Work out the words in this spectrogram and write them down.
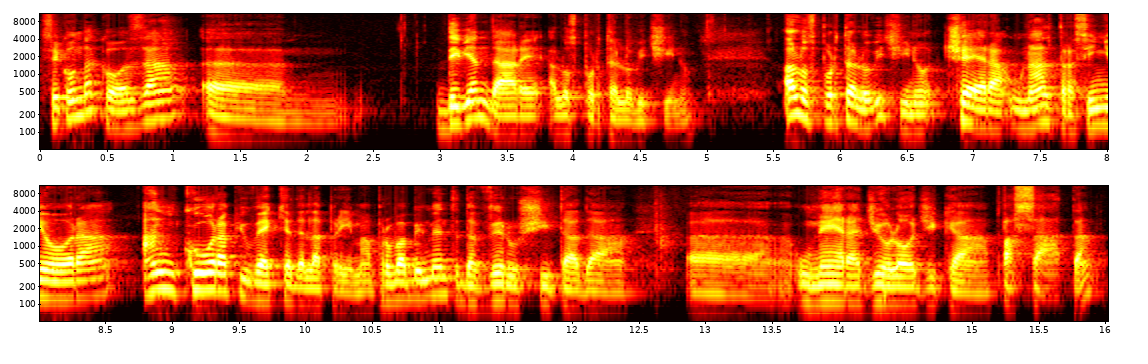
Seconda cosa, uh, devi andare allo sportello vicino. Allo sportello vicino c'era un'altra signora ancora più vecchia della prima, probabilmente davvero uscita da uh, un'era geologica passata,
